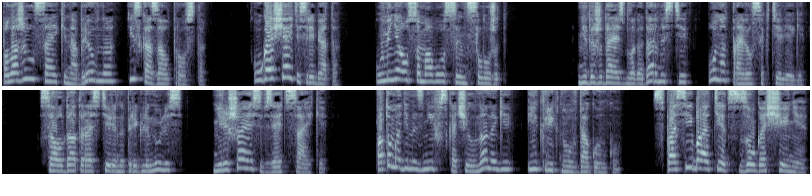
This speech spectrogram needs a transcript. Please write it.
положил сайки на бревна и сказал просто. «Угощайтесь, ребята! У меня у самого сын служит!» Не дожидаясь благодарности, он отправился к телеге. Солдаты растерянно переглянулись, не решаясь взять сайки. Потом один из них вскочил на ноги и крикнул вдогонку. «Спасибо, отец, за угощение!»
